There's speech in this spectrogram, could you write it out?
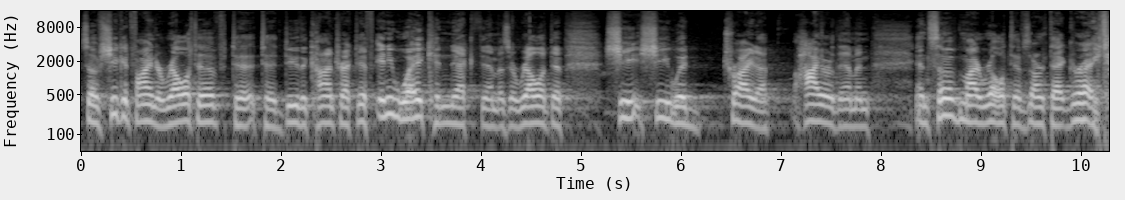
so if she could find a relative to, to do the contract, if any way connect them as a relative, she, she would try to hire them. And, and some of my relatives aren't that great.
